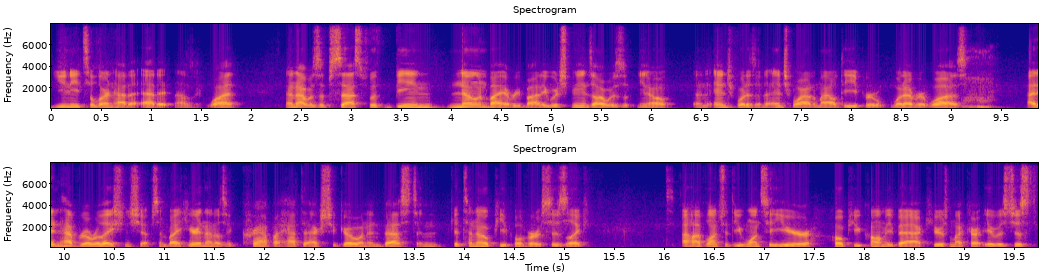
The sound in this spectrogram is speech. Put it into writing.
You need to learn how to edit. And I was like, What? And I was obsessed with being known by everybody, which means I was, you know, an inch, what is it, an inch wide, a mile deep, or whatever it was. I didn't have real relationships. And by hearing that, I was like, crap, I have to actually go and invest and get to know people versus like, I'll have lunch with you once a year. Hope you call me back. Here's my card. It was just,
